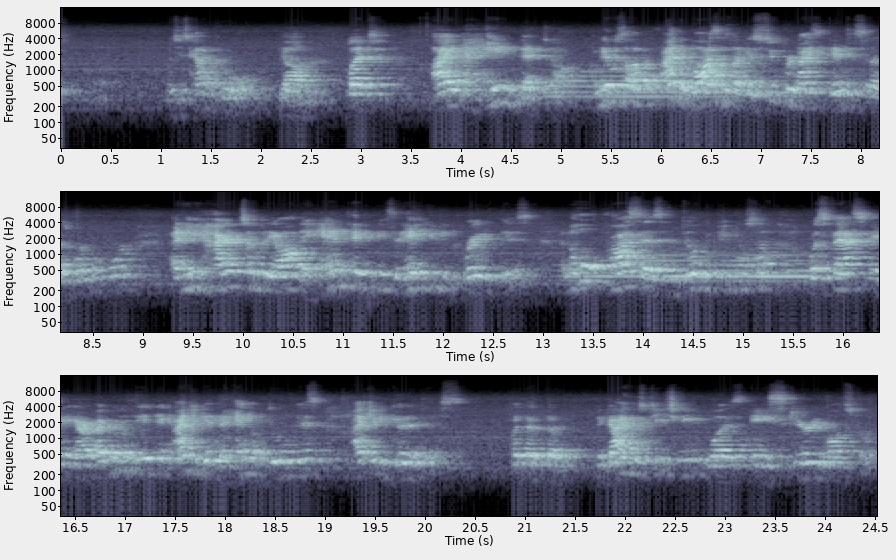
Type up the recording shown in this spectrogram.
which is kind of cool. Yeah. But I hated that job. I mean, it was, I had a boss was like a super nice dentist that I was working for, and he hired somebody on, they handpicked me, and said, hey, you'd be great at this. And the whole process of dealing with people and stuff was fascinating. I, I really did think I could get the hang of doing this, I could be good at this. But the, the, the guy who was teaching me was a scary monster.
